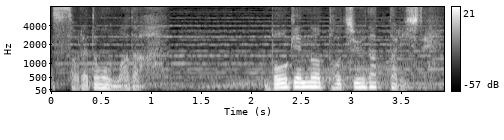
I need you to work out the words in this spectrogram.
それともまだ冒険の途中だったりして。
